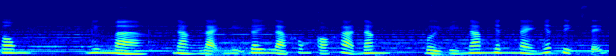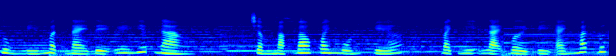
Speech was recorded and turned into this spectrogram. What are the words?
không? Nhưng mà, nàng lại nghĩ đây là không có khả năng, bởi vì nam nhân này nhất định sẽ dùng bí mật này để uy hiếp nàng. Trầm mặc bao quanh bốn phía, Bạch Nhị lại bởi vì ánh mắt bức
